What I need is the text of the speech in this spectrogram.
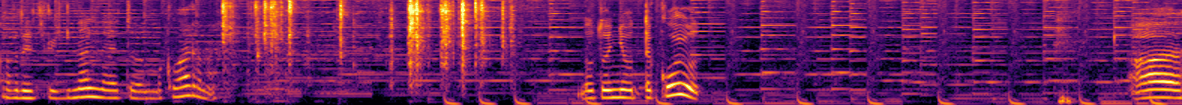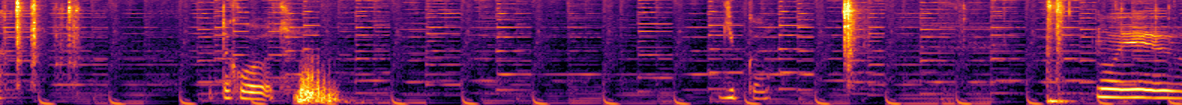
Правда, это оригинально, это Макларена. Вот у него вот такой вот. А вот такой вот. гибкая. Ну и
